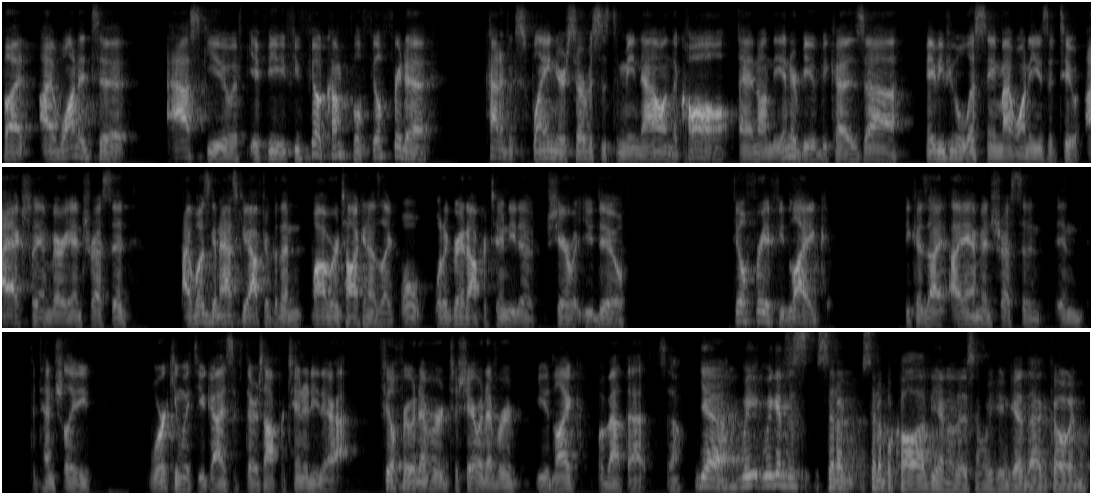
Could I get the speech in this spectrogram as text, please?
but I wanted to ask you if, if, you if you feel comfortable, feel free to kind of explain your services to me now on the call and on the interview because uh, maybe people listening might want to use it too. I actually am very interested. I was going to ask you after, but then while we were talking, I was like, well, what a great opportunity to share what you do. Feel free if you'd like, because I, I am interested in, in potentially working with you guys if there's opportunity there. Feel free whatever to share whatever you'd like about that. So yeah, we, we can just set up set up a call at the end of this and we can get that going.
